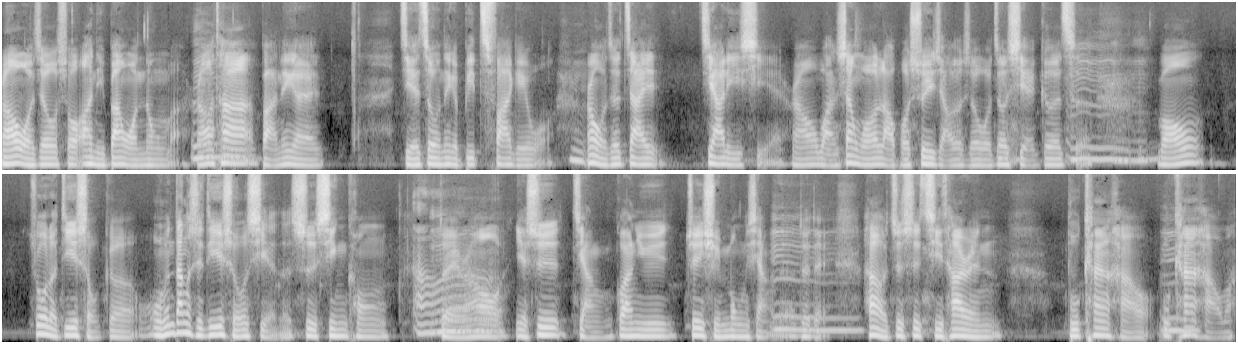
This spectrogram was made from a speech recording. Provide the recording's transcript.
然后我就说啊，你帮我弄吧。然后他把那个节奏那个 beats 发给我，然后我就在家里写。然后晚上我老婆睡着的时候，我就写歌词。嗯。然后做了第一首歌，我们当时第一首写的是《星空》，啊对，然后也是讲关于追寻梦想的，对不对？还有就是其他人不看好，不看好嘛，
